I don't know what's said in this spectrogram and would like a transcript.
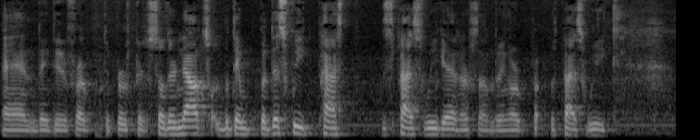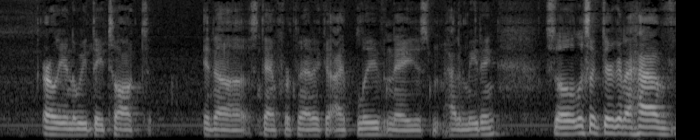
and they did it for the Bruce Pritchard. So they're now, t- but they but this week past this past weekend or something or p- this past week, early in the week they talked in uh, Stamford, Connecticut, I believe, and they just had a meeting. So it looks like they're gonna have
